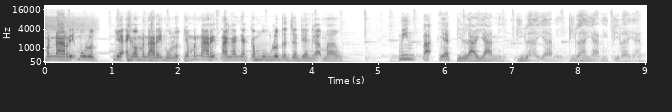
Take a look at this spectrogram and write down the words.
Menarik mulutnya, eh menarik mulutnya, menarik tangannya ke mulut aja dia nggak mau. Mintanya dilayani, dilayani, dilayani, dilayani.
